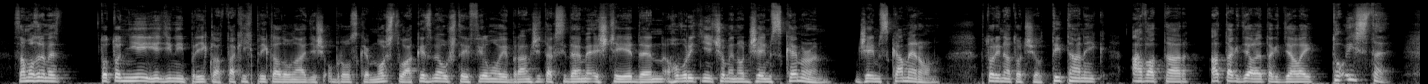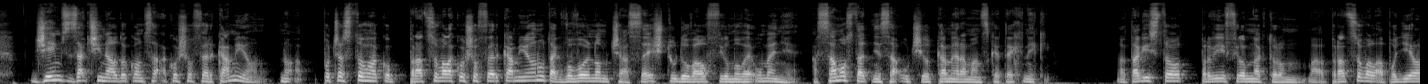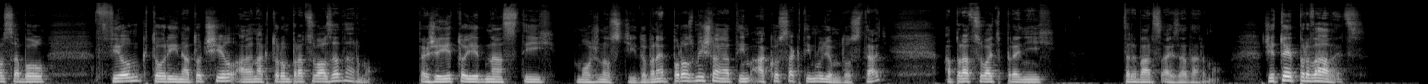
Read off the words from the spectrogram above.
samozrejme, toto nie je jediný príklad, takých príkladov nájdeš obrovské množstvo. A keď sme už v tej filmovej branži, tak si dajme ešte jeden. Hovoriť niečo meno James Cameron. James Cameron, ktorý natočil Titanic, Avatar a tak ďalej, tak ďalej. To isté. James začínal dokonca ako šofér kamionu. No a počas toho, ako pracoval ako šofér kamionu, tak vo voľnom čase študoval filmové umenie a samostatne sa učil kameramanské techniky. A takisto prvý film, na ktorom pracoval a podielal sa, bol film, ktorý natočil a na ktorom pracoval zadarmo. Takže je to jedna z tých možností. Dobre, porozmýšľaj nad tým, ako sa k tým ľuďom dostať a pracovať pre nich trebárs aj zadarmo. Čiže to je prvá vec.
